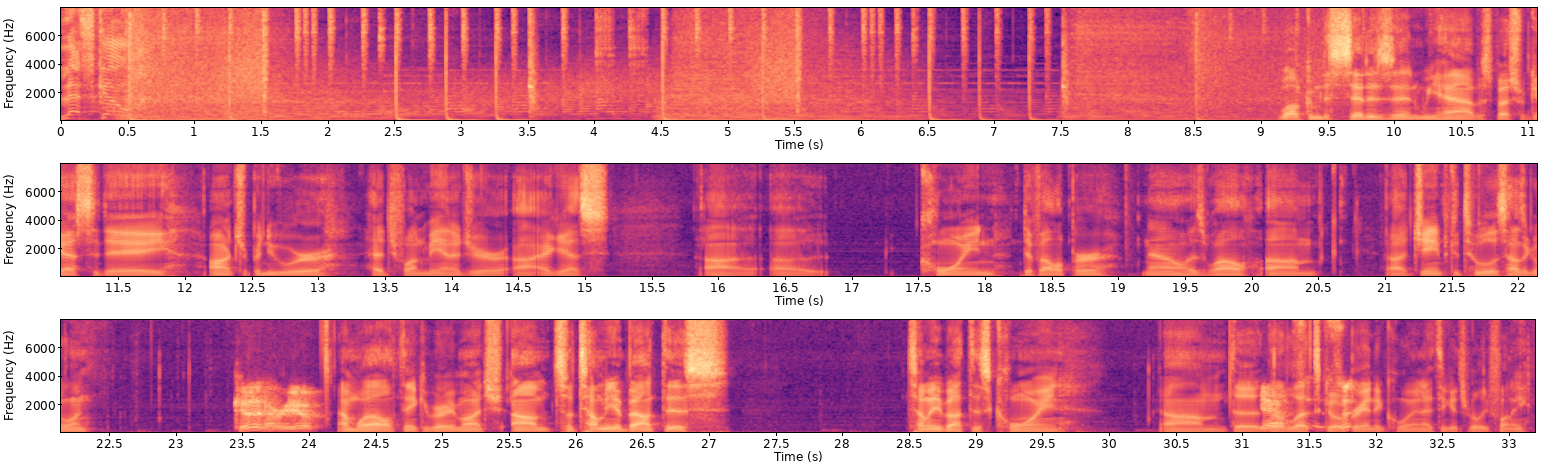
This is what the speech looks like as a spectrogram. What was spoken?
Let's go. Welcome to Citizen. We have a special guest today, entrepreneur, hedge fund manager, uh, I guess, uh, uh, coin developer now as well. Um, uh, James Koutoulas, how's it going? Good. How are you? I'm well, thank you very much. Um, so tell me about this. Tell me about this coin, um, the, Yeah, the Let's Go so- branded coin. I think it's really funny.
